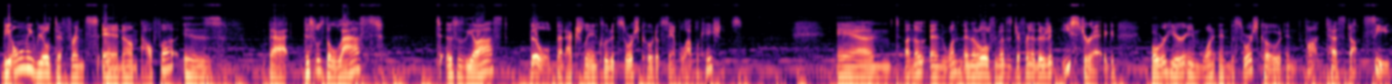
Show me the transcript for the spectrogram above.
The only real difference in um, Alpha is that this was the last this is the last build that actually included source code of sample applications. And another and one and another little thing that's different that there's an Easter egg over here in one in the source code in fonttest.c.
